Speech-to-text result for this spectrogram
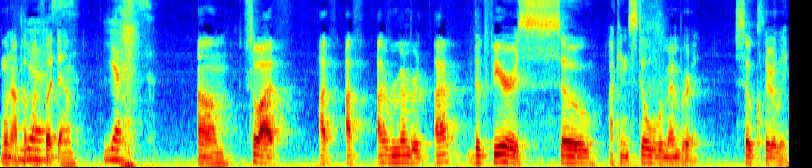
when I put my foot down. Yes. Um, so I, I, I, I remember. I the fear is so I can still remember it so clearly.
